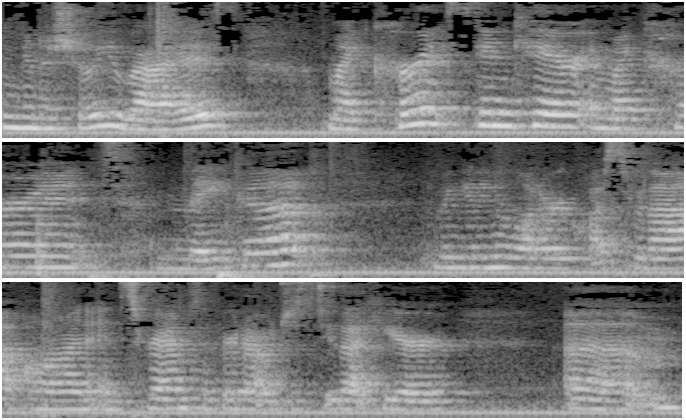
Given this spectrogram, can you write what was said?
am gonna show you guys my current skincare and my current makeup. I've been getting a lot of requests for that on Instagram, so I figured I would just do that here. Um,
